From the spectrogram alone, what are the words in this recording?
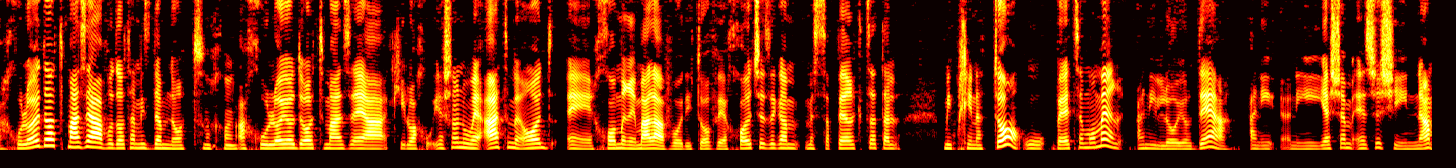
אנחנו לא יודעות מה זה העבודות המזדמנות. נכון. אנחנו לא יודעות מה זה ה... כאילו, אנחנו, יש לנו מעט מאוד אה, חומר עם מה לעבוד איתו, ויכול להיות שזה גם מספר קצת על... מבחינתו, הוא בעצם אומר, אני לא יודע, אני, אני, יש שם איזושהי, נם,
